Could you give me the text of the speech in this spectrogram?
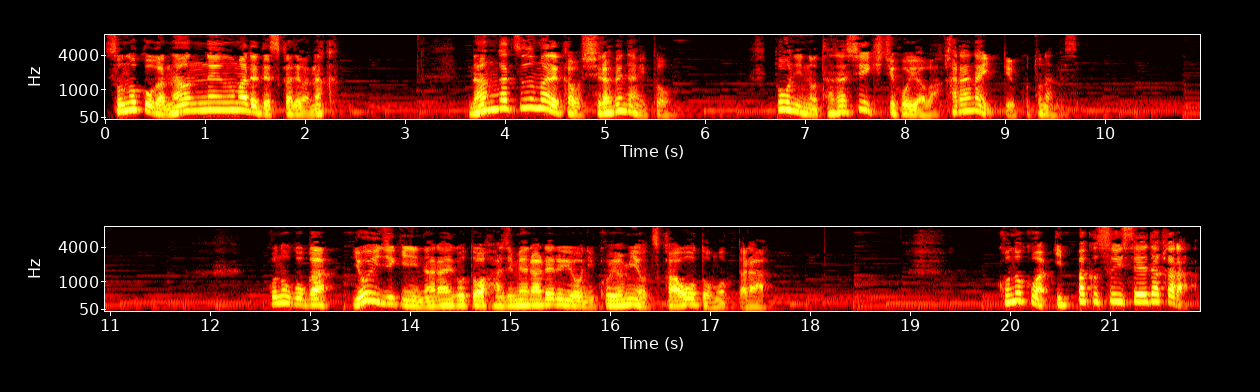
その子が何年生まれですかではなく、何月生まれかを調べないと、当人の正しい基地方位はわからないっていうことなんです。この子が良い時期に習い事を始められるように暦を使おうと思ったら、この子は一泊水星だから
